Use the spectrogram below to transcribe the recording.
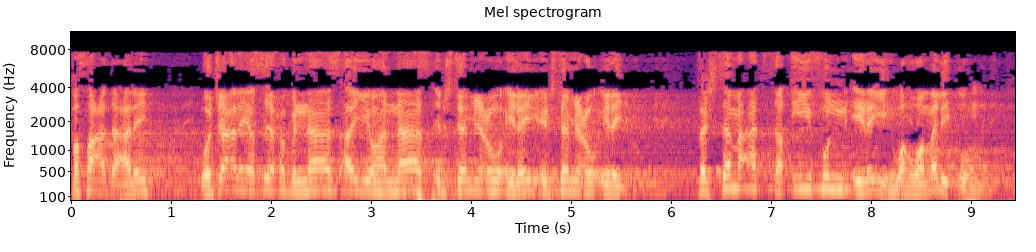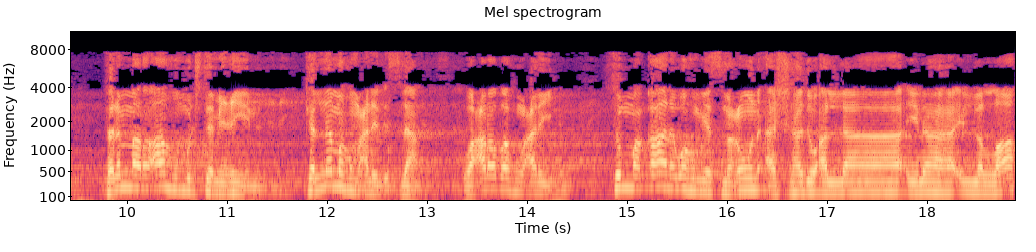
فصعد عليه وجعل يصيح بالناس أيها الناس اجتمعوا إلي اجتمعوا إلي. فاجتمعت ثقيف إليه وهو ملكهم. فلما رآهم مجتمعين كلمهم عن الإسلام وعرضه عليهم. ثم قال وهم يسمعون أشهد أن لا إله إلا الله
